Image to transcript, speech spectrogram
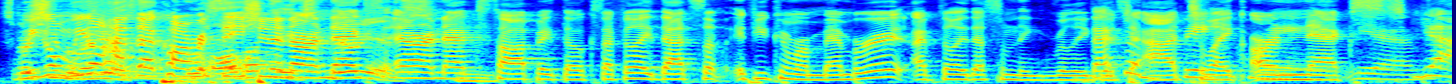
Especially don't, we don't have that We're all about conversation in our next in our next topic though, because I feel like that's if you can remember it, I feel like that's something really That's good to add to big like our next. yeah. yeah.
